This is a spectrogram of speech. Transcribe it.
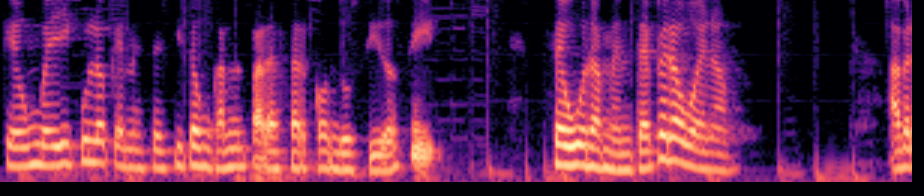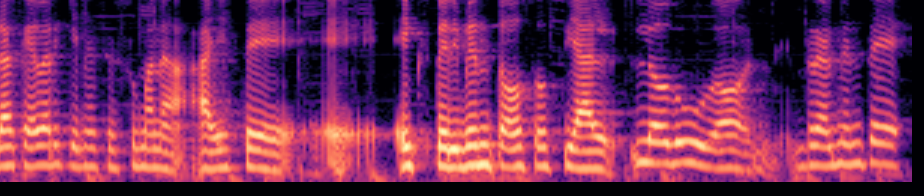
que un vehículo que necesita un carnet para ser conducido. Sí, seguramente. Pero bueno, habrá que ver quiénes se suman a, este experimento social. Lo dudo. Realmente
